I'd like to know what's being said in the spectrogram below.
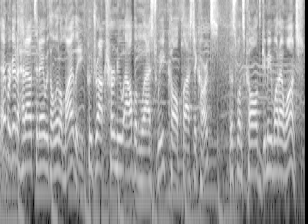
And we're going to head out today with a little Miley, who dropped her new album last week called Plastic Hearts. This one's called Gimme What I Want.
